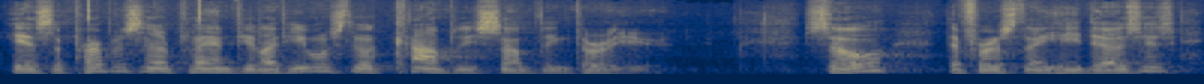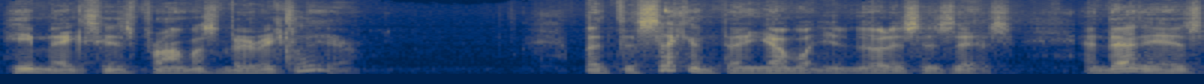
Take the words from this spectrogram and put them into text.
He has a purpose and a plan for your life. He wants to accomplish something through you. So the first thing he does is he makes his promise very clear. But the second thing I want you to notice is this, and that is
